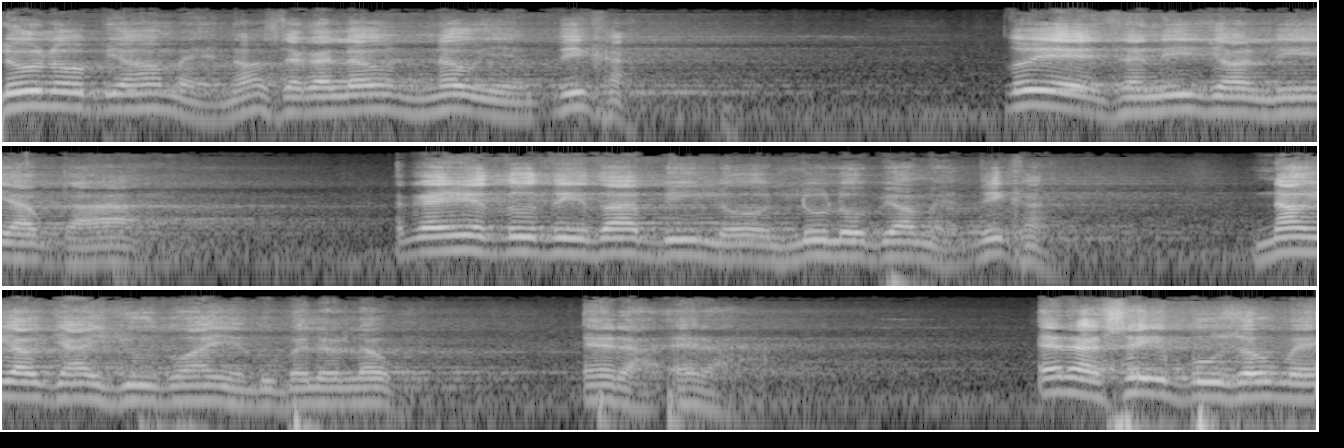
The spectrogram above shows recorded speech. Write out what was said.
လူလိုပြောမယ်နော်စကလုံးနှုတ်ရင်သိခံသူ့ရဲ့ဇနီးကျော်၄ယောက်ကအကယ်၍သူသိသွားပြီးလို့လူလိုပြောမယ်သိခံနောက်ယောက်ျားယူသွားရင်သူဘယ်လိုလုပ်အဲ့ဒါအဲ့ဒါအဲ့ဒါစိတ်ပူဆုံးပဲ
